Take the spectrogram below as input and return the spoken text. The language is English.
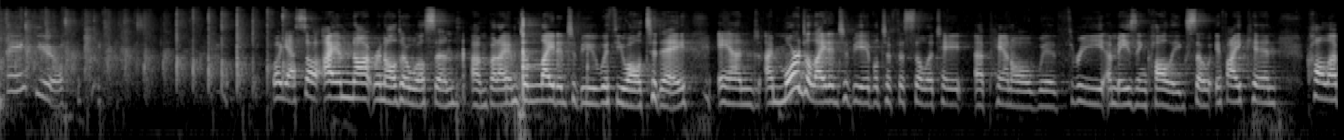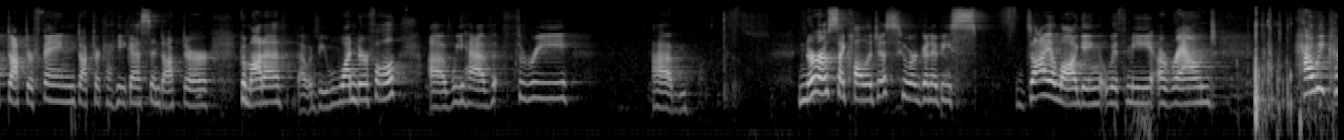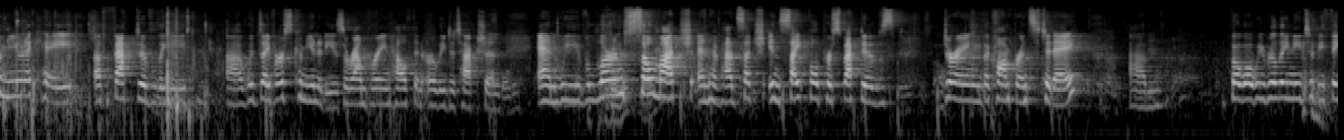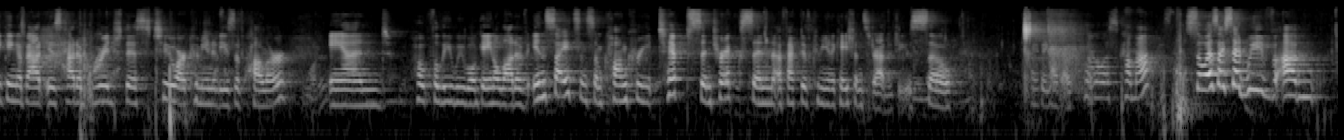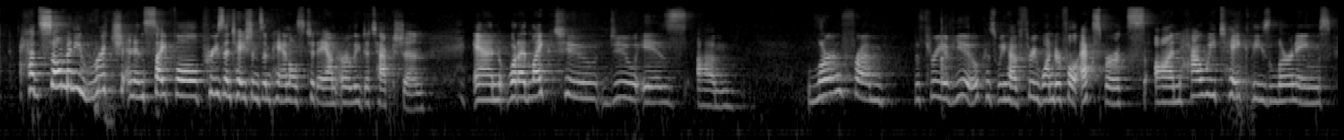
Thank you. Well, yeah, so I am not Ronaldo Wilson, um, but I am delighted to be with you all today. And I'm more delighted to be able to facilitate a panel with three amazing colleagues. So if I can call up Dr. Feng, Dr. Cagigas, and Dr. Gamata, that would be wonderful. Uh, we have three um, neuropsychologists who are going to be dialoguing with me around how we communicate effectively uh, with diverse communities around brain health and early detection. And we've learned so much and have had such insightful perspectives during the conference today. Um, but what we really need to be thinking about is how to bridge this to our communities of color. And hopefully, we will gain a lot of insights and some concrete tips and tricks and effective communication strategies. So, I think our panelists come up. So, as I said, we've um, had so many rich and insightful presentations and panels today on early detection. And what I'd like to do is um, learn from the three of you, because we have three wonderful experts, on how we take these learnings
